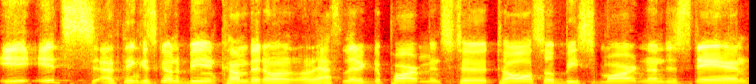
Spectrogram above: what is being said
it, it's I think it's going to be incumbent on, on athletic departments to to also be smart and understand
